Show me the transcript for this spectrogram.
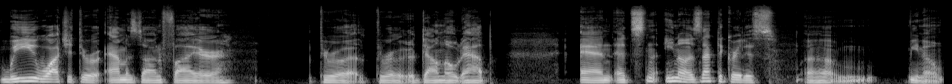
we watch it through Amazon Fire, through a through a download app, and it's you know it's not the greatest. Um, you know,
